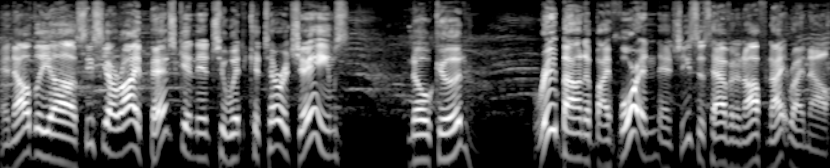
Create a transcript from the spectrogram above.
And now the uh, CCRI bench getting into it. Katera James, no good. Rebounded by Fortin, and she's just having an off night right now.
